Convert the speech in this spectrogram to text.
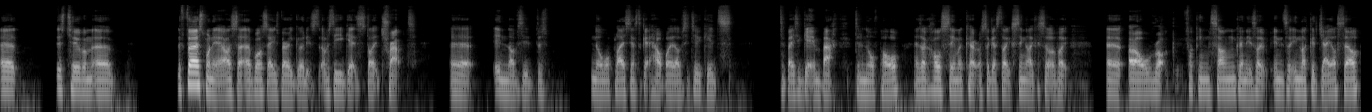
Uh, there's two of them. Uh, the first one, I I will say, is very good. It's obviously he gets like trapped, uh, in obviously this normal place. He has to get help by obviously two kids to basically get him back to the North Pole. And there's like a whole scene where Kurt Russell gets to, like sing like a sort of like uh, old rock fucking song, and he's like in in like a jail cell.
